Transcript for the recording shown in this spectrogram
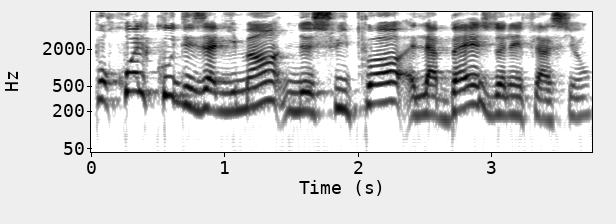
Pourquoi le coût des aliments ne suit pas la baisse de l'inflation?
